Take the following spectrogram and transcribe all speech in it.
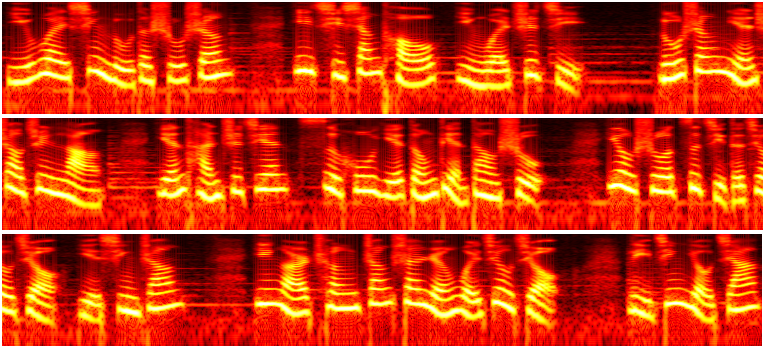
一位姓卢的书生，意气相投，引为知己。卢生年少俊朗，言谈之间似乎也懂点道术，又说自己的舅舅也姓张，因而称张山人为舅舅。礼敬有加，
